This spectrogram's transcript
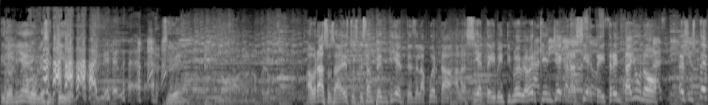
Ironía y doble sentido. ¿Sí ven? No, no, no, pero... Abrazos a estos que están pendientes de la puerta a las 7 y 29. A ver quién llega a las 7 y 31. Fastidiosos. Es usted.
